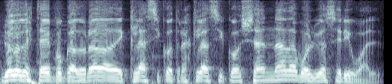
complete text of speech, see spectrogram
Luego de esta época dorada de clásico tras clásico, ya nada volvió a ser igual.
